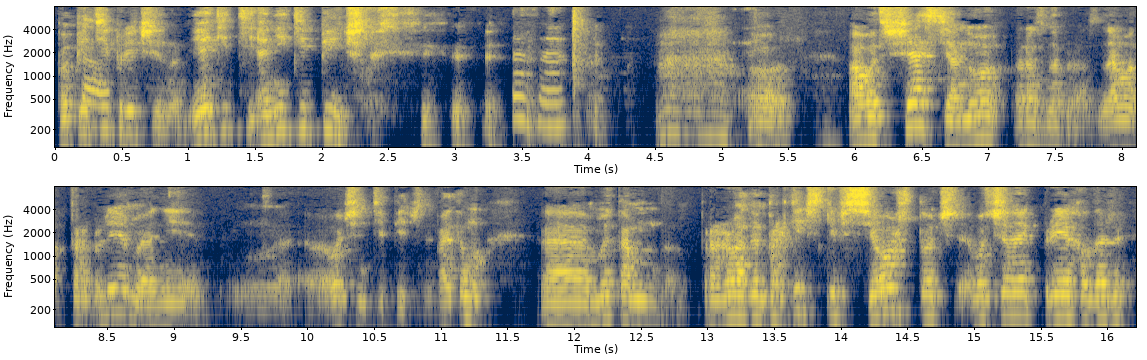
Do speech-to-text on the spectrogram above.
По пяти да. причинам. И эти, они типичны. Угу. Вот. А вот счастье, оно разнообразно. А вот проблемы, они очень типичны. Поэтому э, мы там прорабатываем практически все, что... Вот человек приехал даже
